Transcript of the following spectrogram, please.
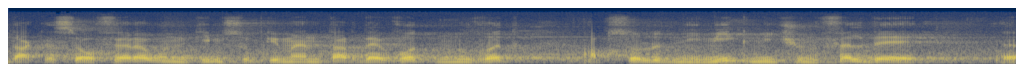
dacă se oferă un timp suplimentar de vot, nu văd absolut nimic, niciun fel de uh,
